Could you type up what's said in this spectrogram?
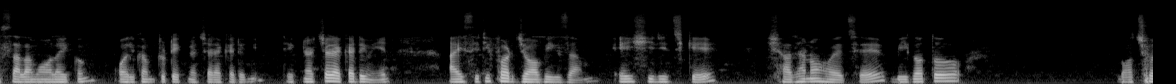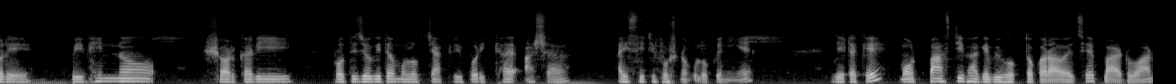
আসসালামু আলাইকুম। Welcome to Technature academy Technature একাডেমির আইসিটি ফর জব এক্সাম এই সিরিজকে সাজানো হয়েছে। বিগত বছরে বিভিন্ন সরকারি প্রতিযোগিতামূলক চাকরির পরীক্ষায় আসা আইসিটি প্রশ্নগুলোকে নিয়ে, যেটাকে মোট পাঁচটি ভাগে বিভক্ত করা হয়েছে। পার্ট ওয়ান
